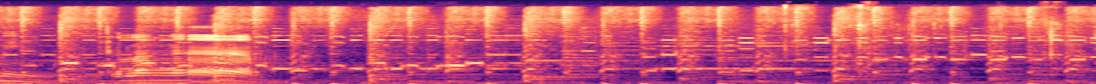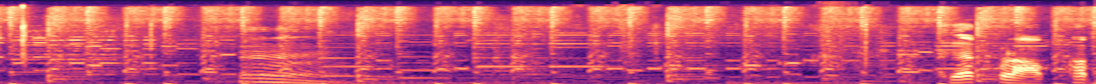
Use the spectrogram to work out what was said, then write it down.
นี่กำลังงามเขือกรอบครับ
